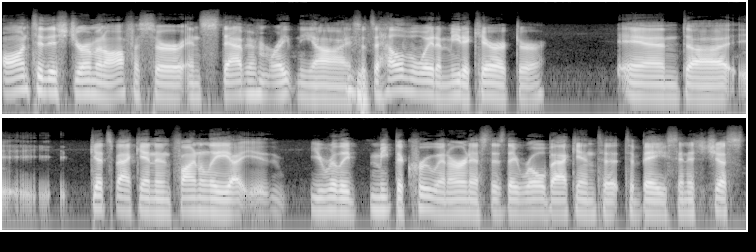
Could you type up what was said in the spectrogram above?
onto this German officer and stab him right in the eye. So it's a hell of a way to meet a character. And uh, gets back in, and finally, uh, you- you really meet the crew in earnest as they roll back into to base, and it's just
